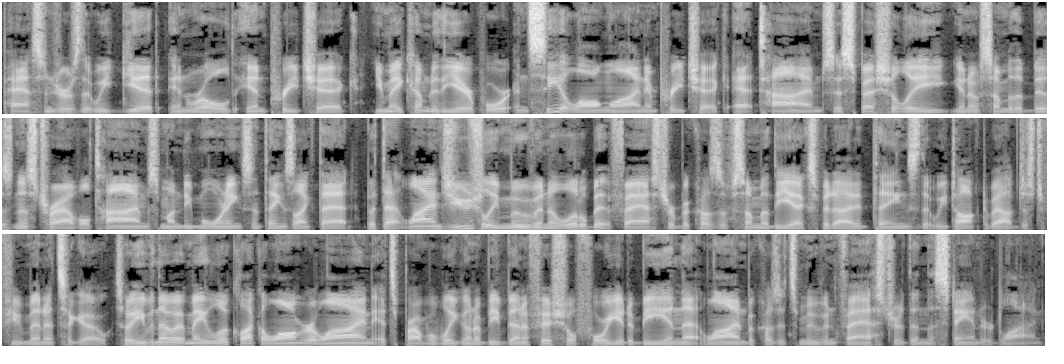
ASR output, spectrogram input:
passengers that we get enrolled in pre check, you may come to the airport and see a long line in pre check at times, especially, you know, some of the business travel times, Monday mornings and things like that. But that line's usually moving a little bit faster because of some of the expedited things that we talked about just a few minutes ago. So even though it may look like a longer line, it's probably going to be beneficial for you to be in that line because it's moving faster than the standard line.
